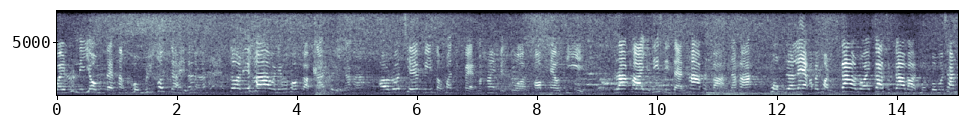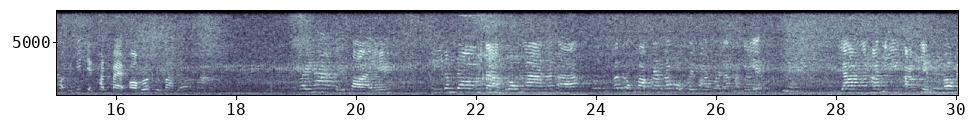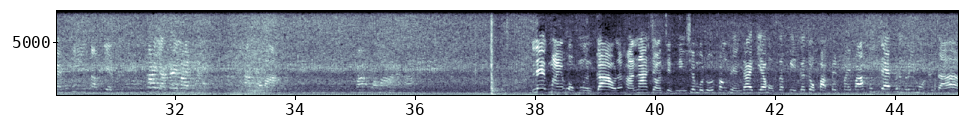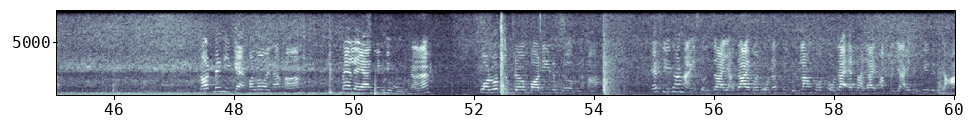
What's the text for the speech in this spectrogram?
วัยรุ่นนิยมแต่สังคมไม่เข้าใจนะคะสวัสดีค่ะ วันนี้มาพบกับน้าสื่อนะคะ เอารถเชฟปี 2018 มาให้เป็นตัวท็อป LT ราคาอยู่ที่ 45,000บาทนะคะ 6 เดือนแรกเอาไปผ่อน 999 บาท หมดโปรโมชั่นผ่อนอยู่ที่ 7,800 ออกรถถึงบาทแล้วไฟหน้าใสๆสีดำๆจากโรงงาน 39,000นะคะ หน้าจอ 7 นิ้วเชื่อมบลูทูธฟังเพลงได้เกียร์6สปีดกระจกปรับเป็นไฟฟ้ากุญแจเป็นรีโมทนะจ๊ะน็อตไม่มีแกะมาเลยนะคะ แม่แรงยังอยู่นะตัวรถเดิมๆบอดี้เดิมๆนะคะเอฟซีท่านไหนสนใจอยากได้เบอร์โทรนัดสื่อหรือล่างโพสโทรได้แอดไลน์ได้ทำสัญญาให้ถึงที่เลยจ้า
